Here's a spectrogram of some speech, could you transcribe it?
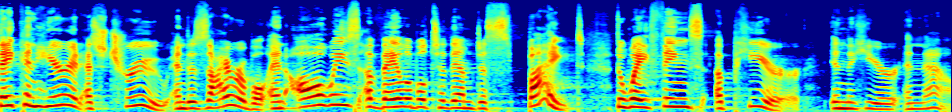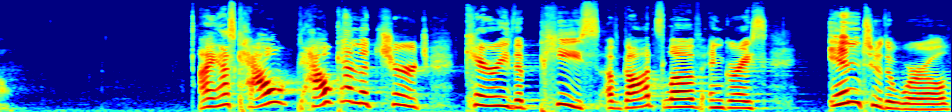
they can hear it as true and desirable and always available to them despite the way things appear in the here and now. I ask, how, how can the church carry the peace of God's love and grace into the world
